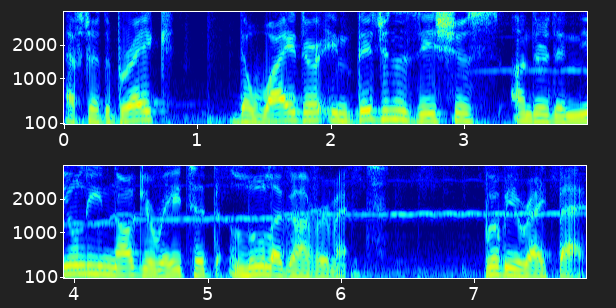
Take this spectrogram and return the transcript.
After the break, the wider indigenous issues under the newly inaugurated Lula government. We'll be right back.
